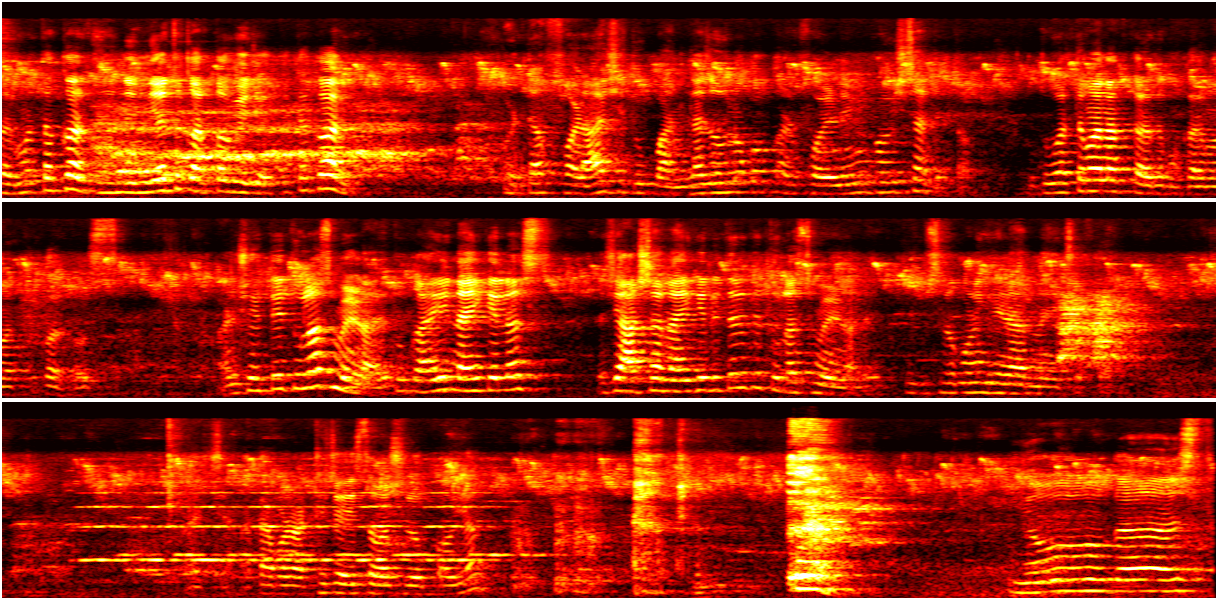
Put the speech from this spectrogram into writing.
कर्म तर कर तुझं नियत कर्तव्य जे ते तर कर. पण त्या फळाशी तू बांधला जाऊ नको कारण फळ नेहमी भविष्यात येतं. तू वर्तमानात कर कर्म करतोस. आणि शेवटी ते तुलाच मिळणार आहे. तू काही नाही केलंस त्याची आशा नाही केली तरी ते तुलाच मिळणार आहे. तू दुसरं कोणी घेणार नाही अच्छा आता आपण अठ्ठेचाळीसावा श्लोक पाहूया. योगस्थ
